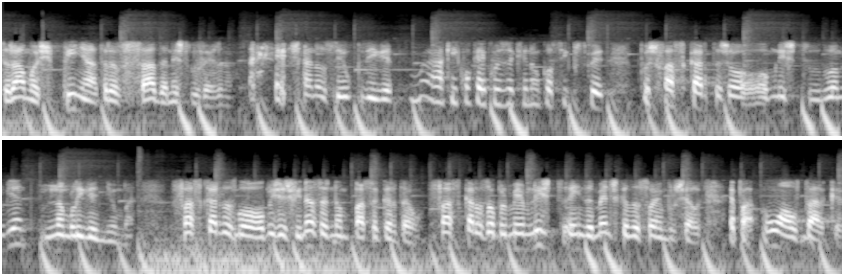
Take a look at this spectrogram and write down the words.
será uma espinha atravessada neste governo? Já não sei o que diga. Há aqui qualquer coisa que eu não consigo perceber. Depois faço cartas ao, ao Ministro do Ambiente, não me liga nenhuma. Faço cartas ao Ministro das Finanças, não me passa cartão. Faço cartas ao Primeiro-Ministro, ainda menos que anda só em Bruxelas. Epá, um autarca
